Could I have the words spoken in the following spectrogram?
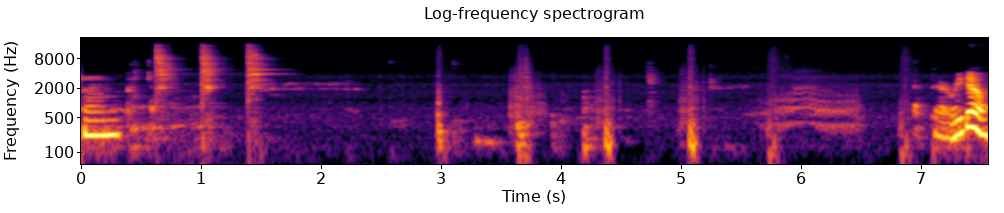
And there we go.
